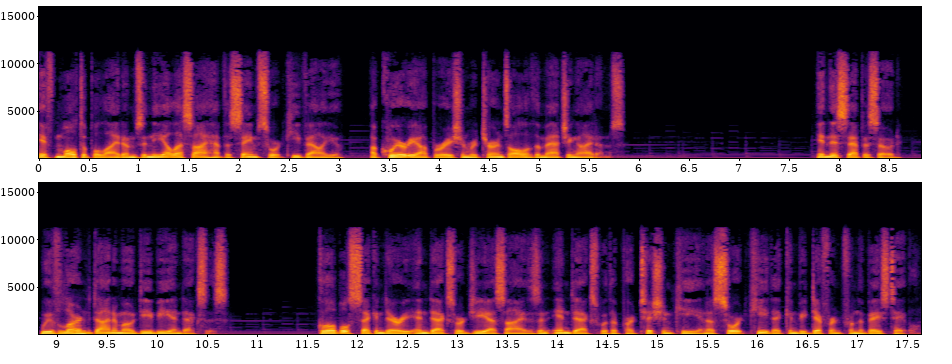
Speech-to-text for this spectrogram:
If multiple items in the LSI have the same sort key value, a query operation returns all of the matching items. In this episode, we've learned DynamoDB indexes. Global Secondary Index or GSI is an index with a partition key and a sort key that can be different from the base table.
